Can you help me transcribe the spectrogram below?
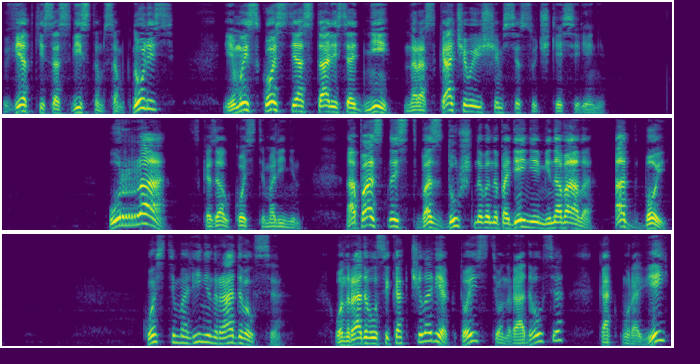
ветки со свистом сомкнулись, и мы с Костей остались одни на раскачивающемся сучке сирени. «Ура!» — сказал Костя Малинин. «Опасность воздушного нападения миновала. Отбой!» Костя Малинин радовался. Он радовался как человек, то есть он радовался как муравей,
